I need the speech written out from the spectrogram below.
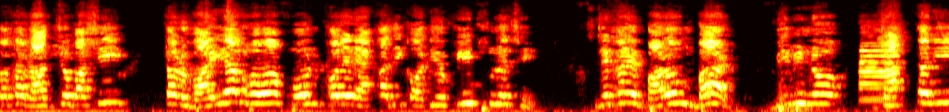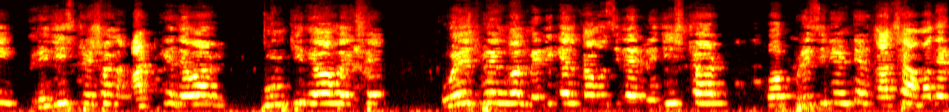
তথা রাজ্যবাসী তার ভাইরাল হওয়া ফোন কলের একাধিক অডিও ক্লিপ শুনেছে, যেখানে বারংবার বিভিন্ন ডাক্তারি রেজিস্ট্রেশন আটকে দেওয়ার হুমকি দেওয়া হয়েছে। ওয়েস্ট বেঙ্গল মেডিকেল কাউন্সিলের রেজিস্ট্রার ও প্রেসিডেন্টের কাছে আমাদের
